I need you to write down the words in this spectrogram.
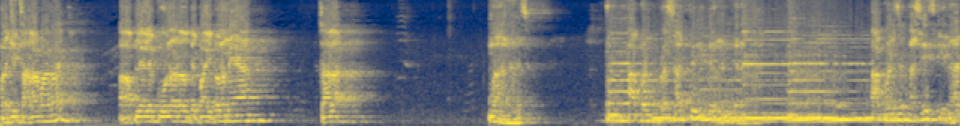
बाकी चला महाराज. आपल्याला कोण अडवते पाहतो ना म्या चला. महाराज आपण प्रसाद तरी ग्रहण करा. आपण जर असेच केलात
